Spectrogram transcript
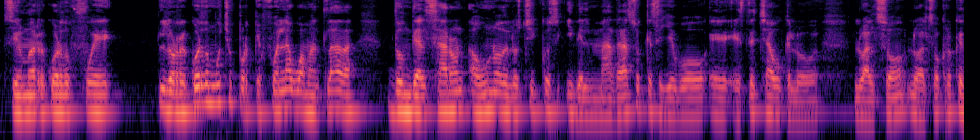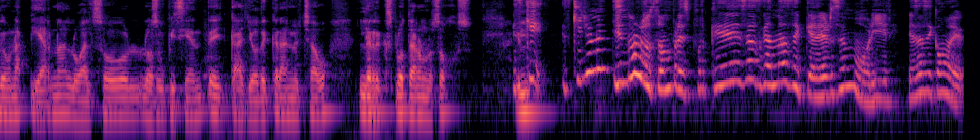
si no me recuerdo, fue, lo recuerdo mucho porque fue en la Guamantlada, donde alzaron a uno de los chicos y del madrazo que se llevó eh, este chavo que lo, lo alzó, lo alzó creo que de una pierna, lo alzó lo suficiente y cayó de cráneo el chavo, le explotaron los ojos. Es que, es que yo no entiendo a los hombres, ¿por qué esas ganas de quererse morir? Es así como de,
